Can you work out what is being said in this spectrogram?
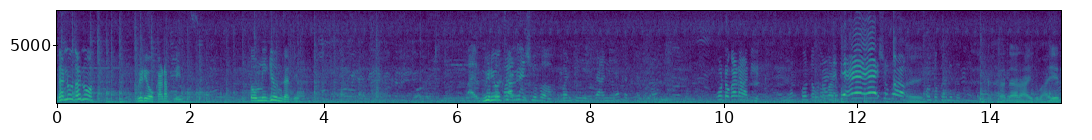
धनु धनु व्हिडिओ काढा प्लीज तो मी घेऊन जाते. व्हिडिओ ना शुभ. पण ती राणी? फोटो काढा आधी. फोटो काढ. ए, ए, शुभ ए. फोटो काढ. घरदार आहे बाहेर?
